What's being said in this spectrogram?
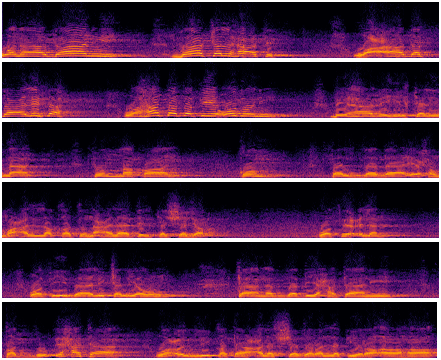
وناداني ذاك الهاتف. وعاد الثالثة وهتف في أذني بهذه الكلمات. ثم قال قم فالذبائح معلقة على تلك الشجرة. وفعلا وفي ذلك اليوم كانت ذبيحتان قد ذبحتا وعلقتا على الشجرة التي رآها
